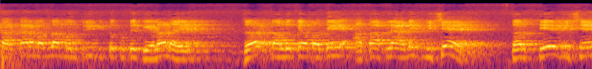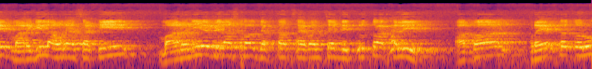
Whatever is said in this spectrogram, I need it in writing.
सरकारमधला मंत्री तिथं कुठे गेला नाही. जर तालुक्यामध्ये आता आपले अनेक विषय आहेत तर ते विषय मार्गी लावण्यासाठी माननीय विलासराव जगताप साहेबांच्या नेतृत्वाखाली आपण प्रयत्न करू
